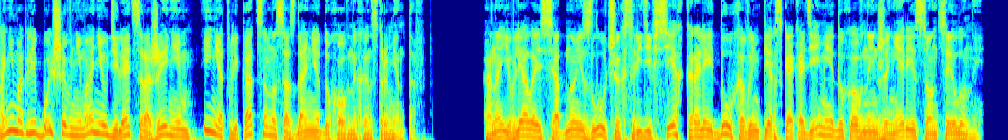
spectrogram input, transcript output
они могли больше внимания уделять сражениям и не отвлекаться на создание духовных инструментов. Она являлась одной из лучших среди всех королей духа в Имперской Академии Духовной Инженерии Солнца и Луны.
